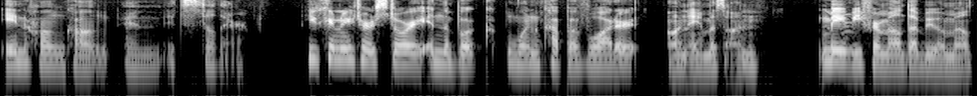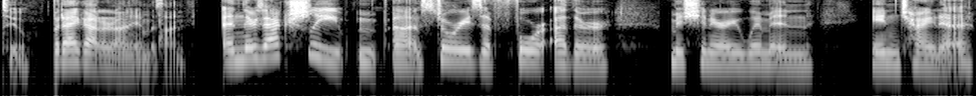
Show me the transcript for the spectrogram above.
in Hong Kong, and it's still there. You can read her story in the book One Cup of Water on Amazon. Maybe from LWML too, but I got it on Amazon. And there's actually mm, uh, stories of four other missionary women in China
